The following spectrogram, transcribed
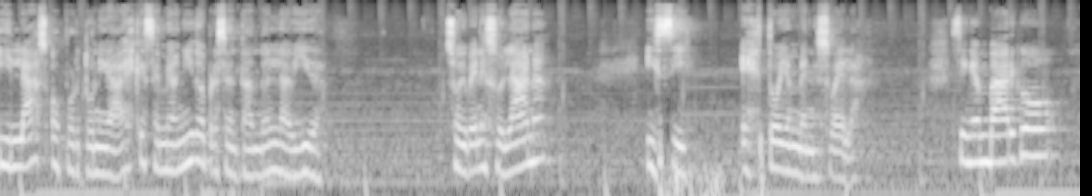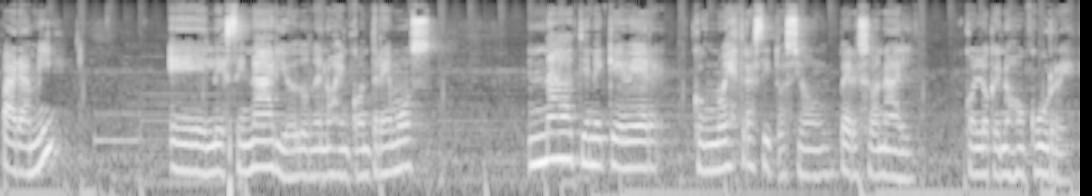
y las oportunidades que se me han ido presentando en la vida. Soy venezolana y sí, estoy en Venezuela. Sin embargo, para mí, el escenario donde nos encontremos nada tiene que ver con nuestra situación personal, con lo que nos ocurre.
